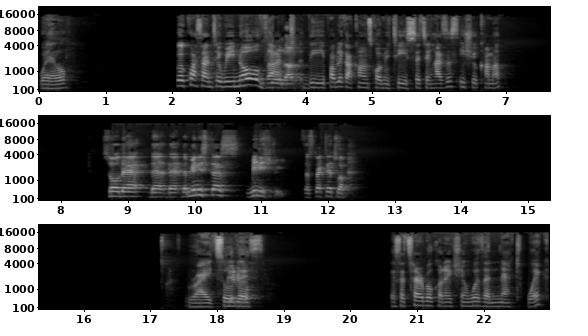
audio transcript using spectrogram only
Well, well, Kwasante, we know that, that, the Public Accounts Committee is sitting. Has this issue come up? So the, the, the, the minister's ministry is expected to Right, so there's, there's a terrible connection with the network.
